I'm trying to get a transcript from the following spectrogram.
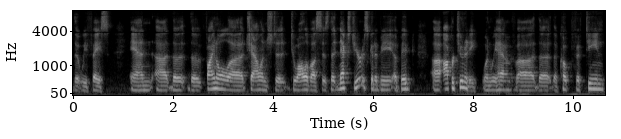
that we face. And uh, the the final uh, challenge to to all of us is that next year is going to be a big uh, opportunity when we have uh, the the COP 15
